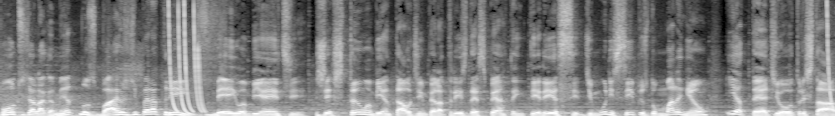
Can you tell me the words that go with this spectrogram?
pontos de alagamento nos bairros de Imperatriz. Meio ambiente. Gestão ambiental de Imperatriz desperta interesse de municípios do Maranhão e até de outro estado.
